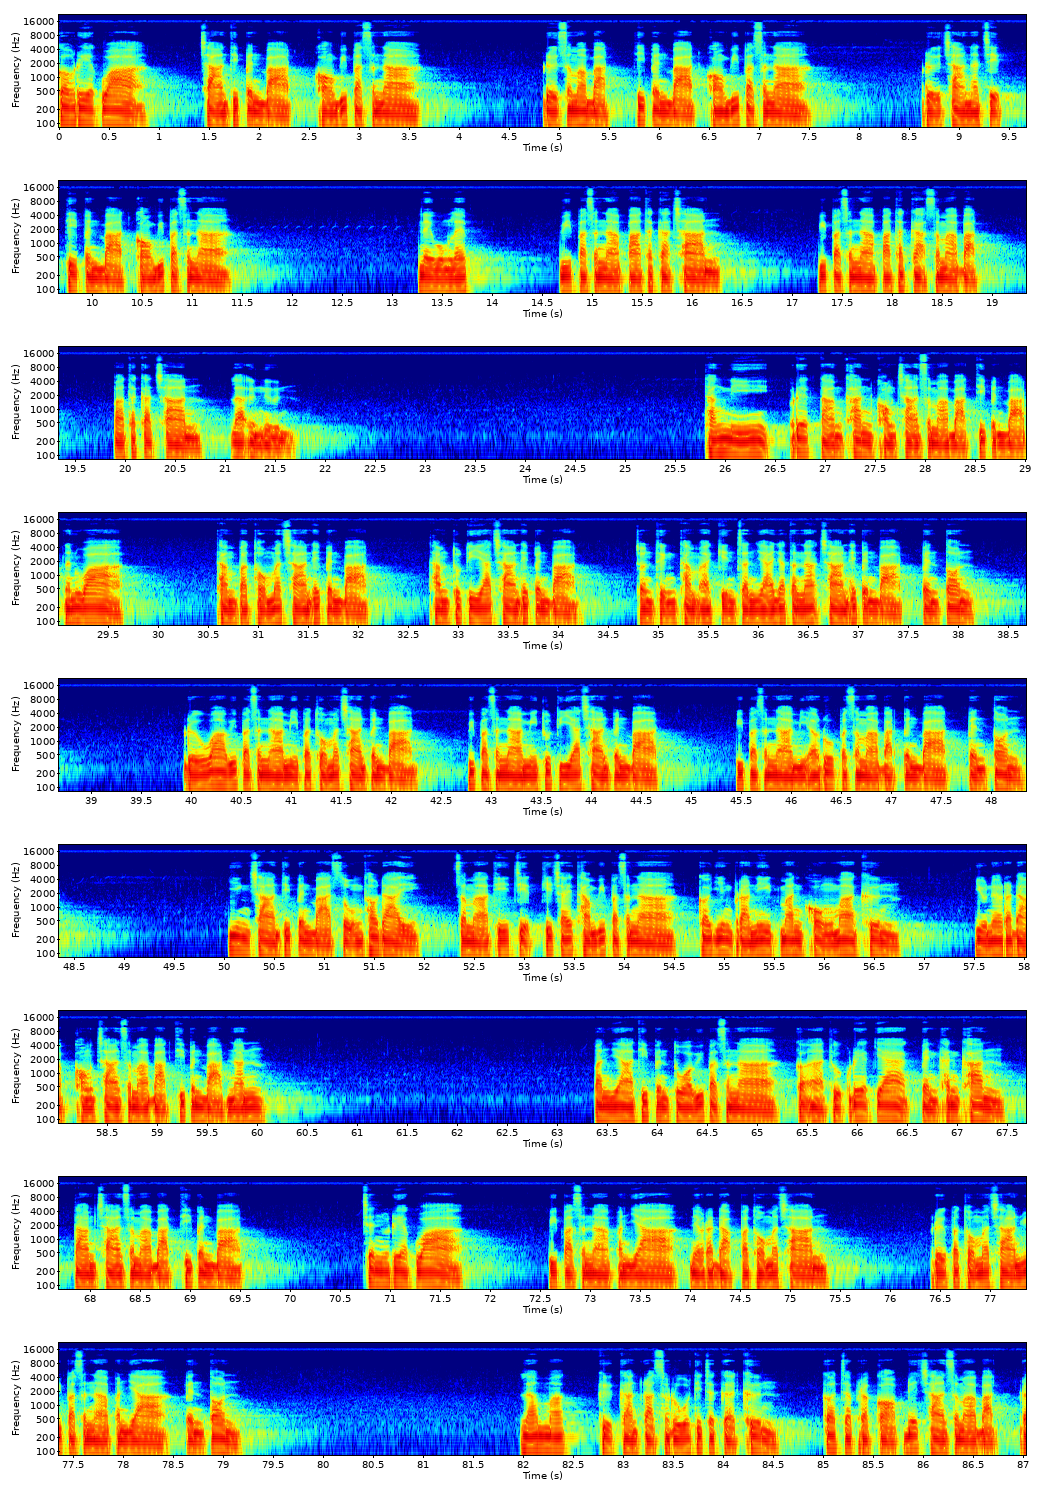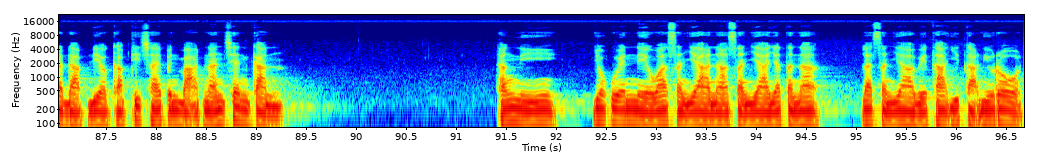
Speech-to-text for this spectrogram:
ก็เรียกว่าฌานที่เป็นบาทของวิปัสนา หรือสมาบัติที่เป็นบาทของวิปัสนา หรือฌานจิตที่เป็นบาทของวิปัสนา ในวงเล็บ วิปัสนาปาทกาฌาน วิปัสนาปาทกสมาบัติ ปาทกะฌานและอื่นๆ ทั้งนี้เรียกตามขั้นของฌานสมาบัติที่เป็นบาทนั้นว่าทำปฐมฌานให้เป็นบาททำทุติยฌานให้เป็นบาท จนถึงทำอากินจัญญายตนะฌานให้เป็นบาทเป็นต้น หรือว่าวิปัสสนามีปฐมฌานเป็นบาท วิปัสสนามีทุติยฌานเป็นบาท วิปัสสนามีอรูปสมาบัติเป็นบาทเป็นต้น ยิ่งฌานที่เป็นบาทสูงเท่าใด สมาธิจิตที่ใช้ทำวิปัสสนาก็ยิ่งประณีตมั่นคงมากขึ้น อยู่ในระดับของฌานสมาบัติที่เป็นบาทนั้น ปัญญาที่เป็นตัววิปัสสนา ก็อาจถูกเรียกแยกเป็นขั้นๆตามฌานสมาบัติที่เป็นบาท เช่นเรียกว่า วิปัสนาปัญญาในระดับปฐมฌานหรือปฐมฌานวิปัสสนาปัญญาเป็นต้น และมรรคคือการตรัสรู้ที่จะเกิดขึ้น ก็จะประกอบด้วยฌานสมาบัติระดับเดียวกับที่ใช้เป็นบาทนั้นเช่นกัน ทั้งนี้ยกเว้นเนวสัญญานาสัญญายตนะ และสัญญาเวทายตานิโรธ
